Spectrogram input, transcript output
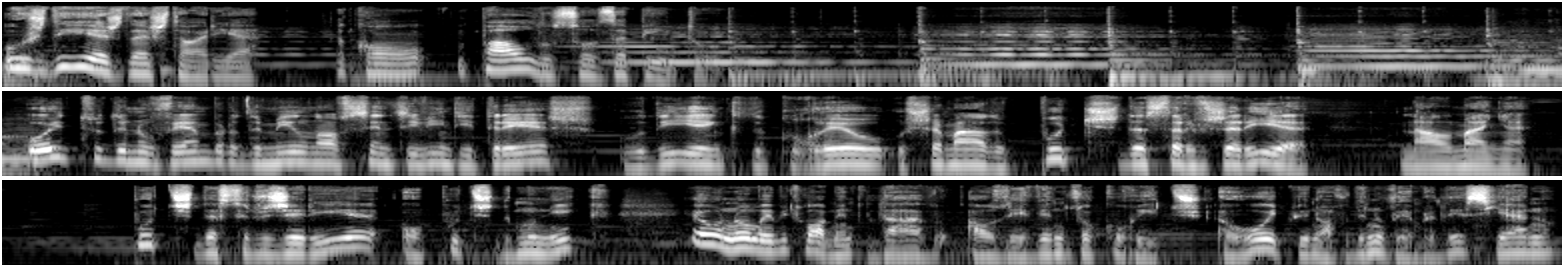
Os Dias da História, com Paulo Souza Pinto. 8 de novembro de 1923, o dia em que decorreu o chamado Putsch da Cervejaria, na Alemanha. Putsch da Cervejaria, ou Putsch de Munique, é o nome habitualmente dado aos eventos ocorridos a 8 e 9 de novembro desse ano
